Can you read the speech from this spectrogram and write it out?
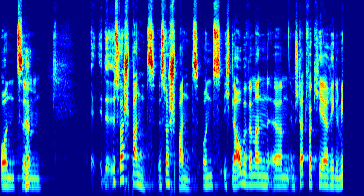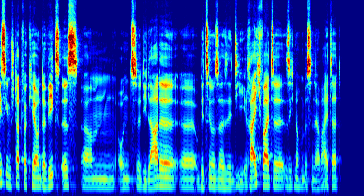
und ähm, Es war spannend, es war spannend. Und ich glaube, wenn man ähm, im Stadtverkehr, regelmäßig im Stadtverkehr unterwegs ist ähm, und die Lade äh, bzw. die Reichweite sich noch ein bisschen erweitert,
